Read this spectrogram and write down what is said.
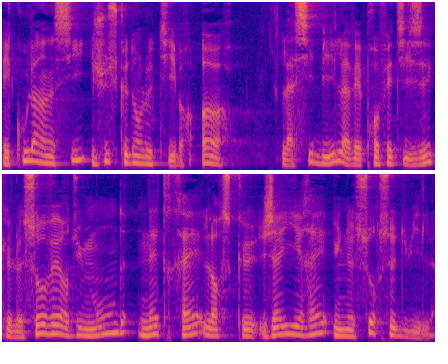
et coula ainsi jusque dans le Tibre. Or, la Sibylle avait prophétisé que le Sauveur du monde naîtrait lorsque jaillirait une source d'huile.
